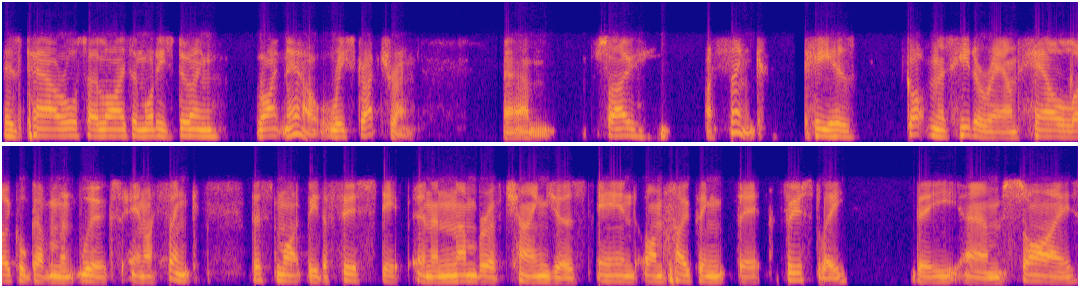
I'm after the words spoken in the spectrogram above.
his power also lies in what he's doing right now, restructuring. Um, so I think he has gotten his head around how local government works, and I think this might be the first step in a number of changes. And I'm hoping that, firstly, the um, size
